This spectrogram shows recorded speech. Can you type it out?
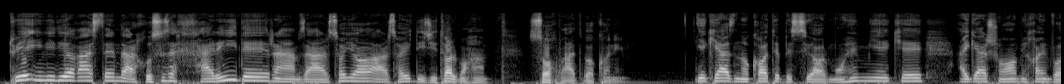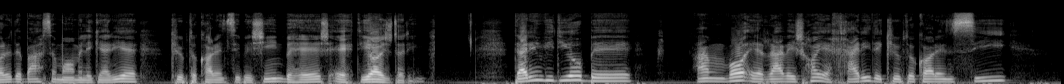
توی این ویدیو قصد داریم در خصوص خرید رمز ارزها یا ارزهای دیجیتال با هم صحبت بکنیم. یکی از نکات بسیار مهمیه که اگر شما می‌خواین وارد بحث معامله‌گری cryptocurrency بشین بهش احتیاج داریم. در این ویدیو به انواع روش های خرید cryptocurrency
